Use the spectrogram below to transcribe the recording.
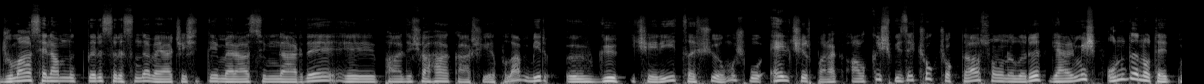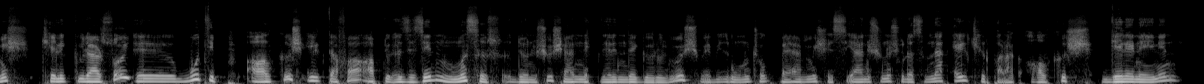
cuma selamlıkları sırasında veya çeşitli merasimlerde e, padişaha karşı yapılan bir övgü içeriği taşıyormuş. Bu el çırparak alkış bize çok çok daha sonraları gelmiş. Onu da not etmiş Çelik Gülersoy. E, bu tip alkış ilk defa Abdülaziz'in Mısır dönüşü şenliklerinde görülmüş ve biz bunu çok beğenmişiz. Yani şunu şurasında el çırparak alkış geleneğinin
